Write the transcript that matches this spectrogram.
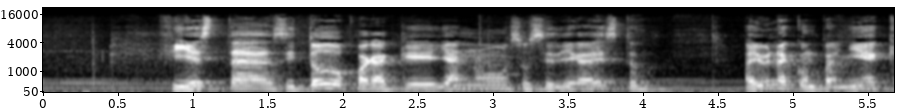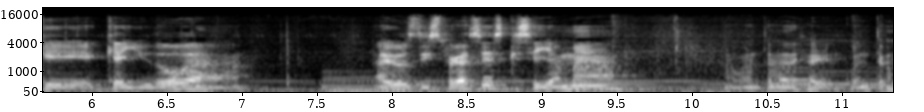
fiestas y todo para que ya no sucediera esto. Hay una compañía que, que ayudó a, a los disfraces que se llama... Aguántame, deja que encuentro.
